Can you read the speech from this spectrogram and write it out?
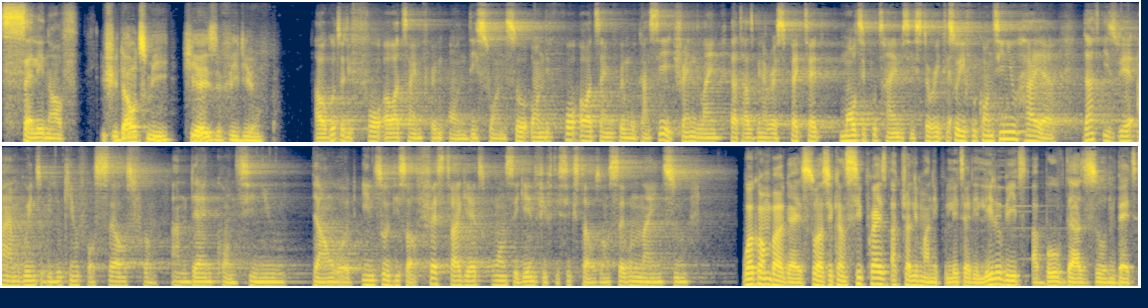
selling off. If you doubt me here is the video I'll go to the four hour time frame on this one. So on the four hour time frame, we can see a trend line that has been respected multiple times historically. So if we continue higher, that is where I am going to be looking for sales from and then continue downward into this our first target once again 56,792 welcome back guys so as you can see price actually manipulated a little bit above that zone but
